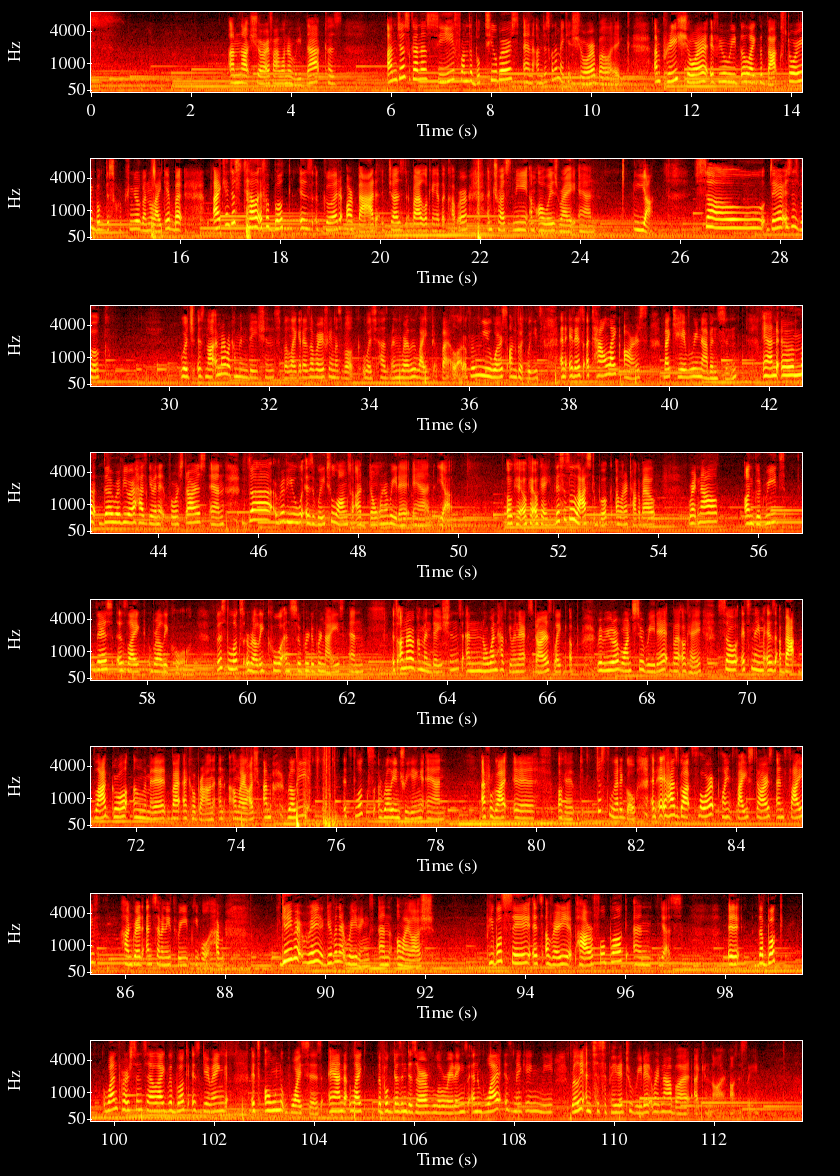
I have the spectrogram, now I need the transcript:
I'm not sure if I want to read that because I'm just gonna see from the booktubers and I'm just gonna make it sure, but like I'm pretty sure if you read the like the backstory book description you're gonna like it, but I can just tell if a book is good or bad just by looking at the cover and trust me, I'm always right and yeah. So there is this book which is not in my recommendations, but like it is a very famous book which has been really liked by a lot of reviewers on Goodreads, and it is A Town Like Ours by Kaveri Nabinson. And um, the reviewer has given it four stars, and the review is way too long, so I don't want to read it. And yeah, okay, okay, okay. This is the last book I want to talk about right now on Goodreads. This is like really cool this looks really cool and super duper nice and it's on my recommendations and no one has given it stars. Like a reviewer wants to read it but okay. So its name is black girl unlimited by echo brown and oh my gosh i'm really it looks really intriguing and i forgot if okay just let it go. And it has got 4.5 stars and 573 people have gave it given it ratings and oh my gosh. People say it's a very powerful book and yes. It the book one person said like the book is giving its own voices and like the book doesn't deserve low ratings and what is making me really anticipated to read it right now but i cannot honestly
